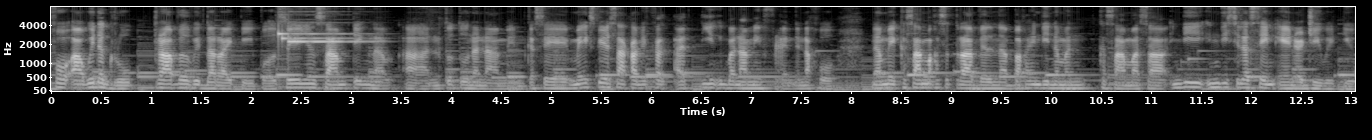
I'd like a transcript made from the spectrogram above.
for uh, with a group, travel with the right people. So yun yung something na uh, natutunan namin kasi may experience na kami ka- at yung iba naming friend and ako na may kasama ka sa travel na baka hindi naman kasama sa hindi hindi sila same energy with you.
